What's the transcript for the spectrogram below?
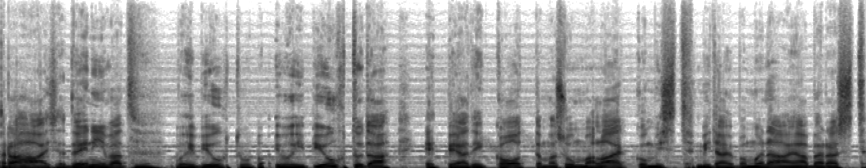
rahaasjad venivad, võib juhtu, võib juhtuda, et pead ikka ootama summa laekumist, mida juba mõne aja pärast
